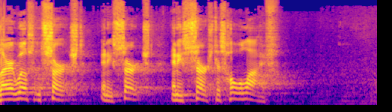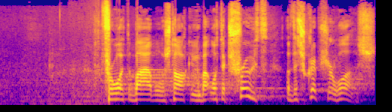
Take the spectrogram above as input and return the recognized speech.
Larry Wilson searched and he searched and he searched his whole life for what the Bible was talking about, what the truth of the Scripture was.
